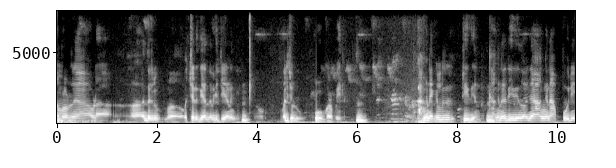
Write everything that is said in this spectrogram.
നമ്മളുടനെ അവിടെ എന്തെങ്കിലും ഒച്ചെടുക്കുക എന്തെങ്കിലും ചെയ്യണമെങ്കിൽ വലിച്ചോണ്ട് പോകും. കുഴപ്പമില്ല. അങ്ങനെയൊക്കെയുള്ളൊരു രീതിയുണ്ട്. അങ്ങനെ ഒരു രീതി എന്ന് പറഞ്ഞാൽ അങ്ങനെ അപ്പൂനി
